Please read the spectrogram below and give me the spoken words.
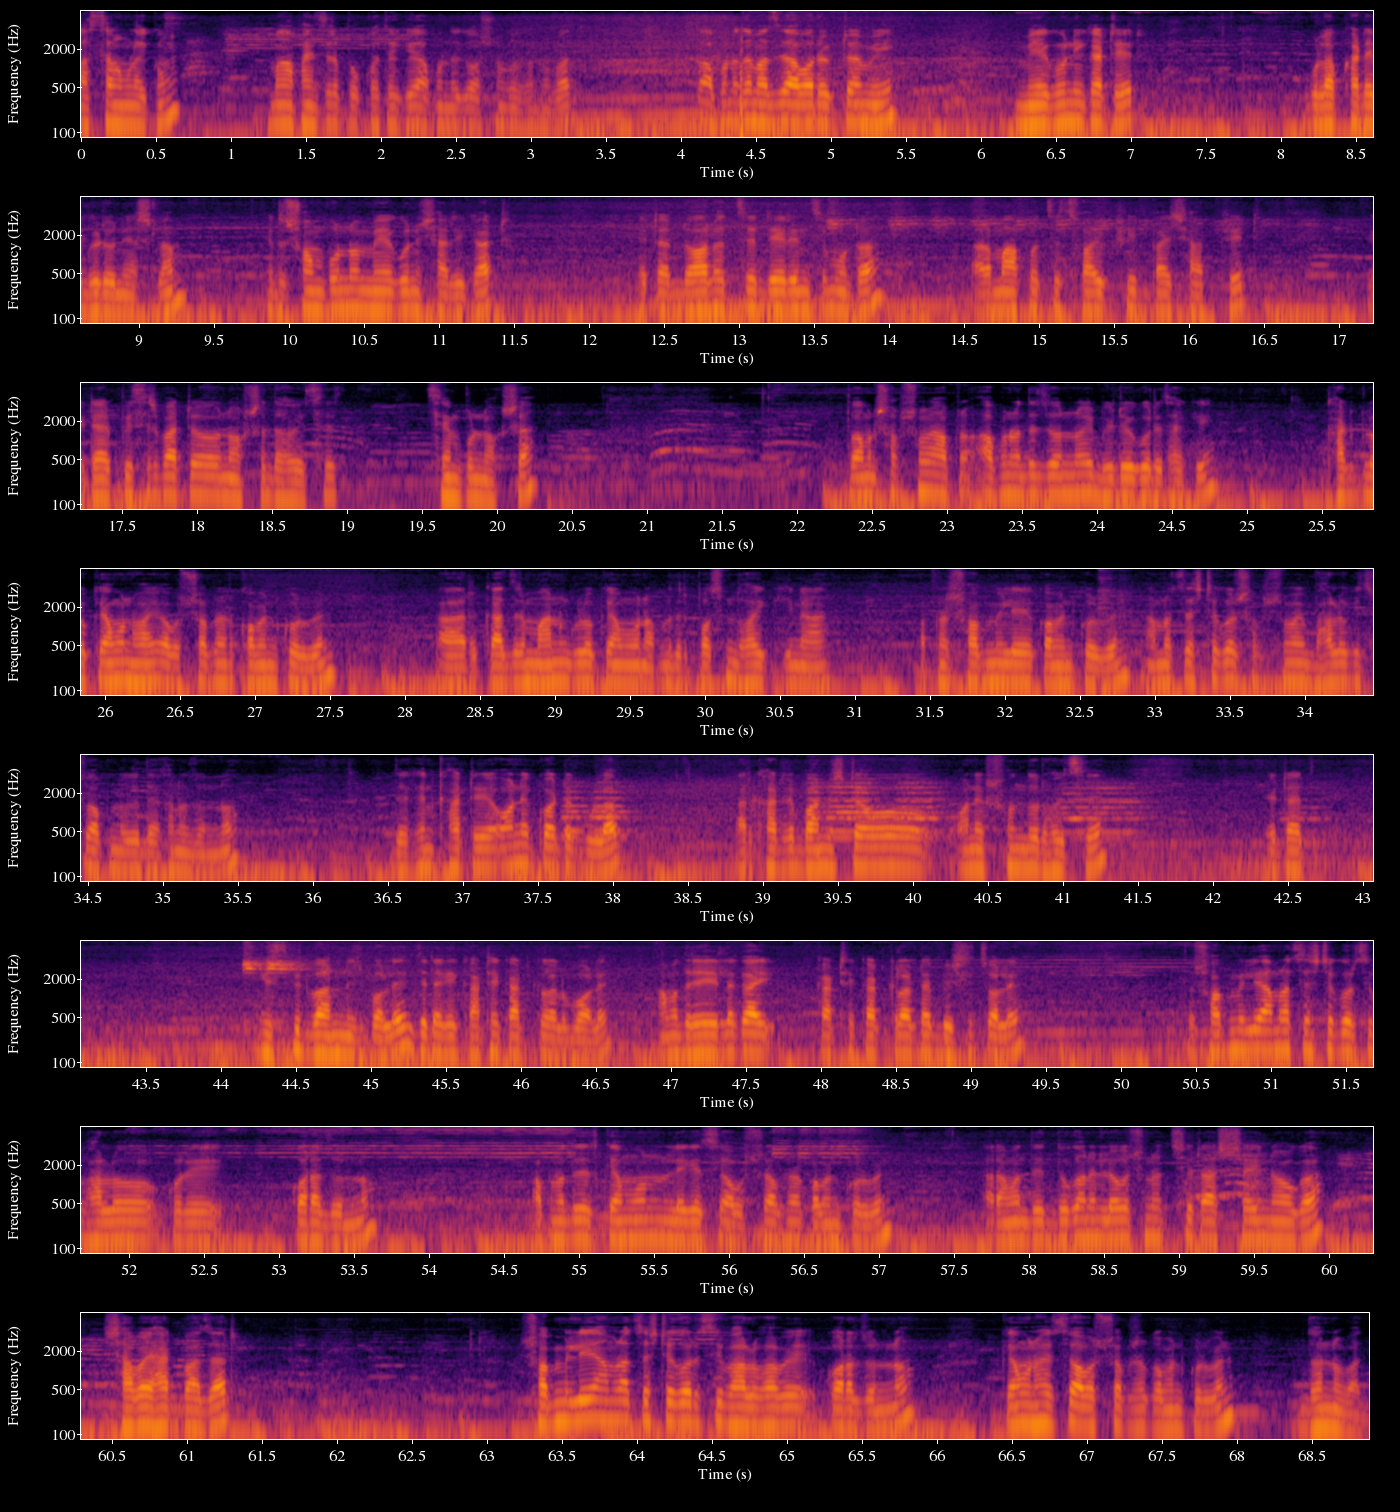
আসসালামু আলাইকুম। মা ফাইন্সের পক্ষ থেকে আপনাদেরকে অসংখ্য ধন্যবাদ। তো আপনাদের মাঝে আবার একটু আমি মেগুনি কাঠের গোলাপ কাঠের ভিডিও নিয়ে আসলাম। এটা সম্পূর্ণ মেগুনি শাড়ি কাঠ। এটার ডল হচ্ছে দেড় ইঞ্চি মোটা আর মাপ হচ্ছে ছয় ফিট বাই সাত ফিট। এটার পিসের পাটেও নকশা দেওয়া হয়েছে, সিম্পল নকশা। তো আমরা সবসময় আপ- আপনাদের জন্যই ভিডিও করে থাকি। খাটগুলো কেমন হয় অবশ্যই আপনারা কমেন্ট করবেন। আর কাজের মানগুলো কেমন, আপনাদের পছন্দ হয় কি না, আপনারা সব মিলিয়ে কমেন্ট করবেন। আমরা চেষ্টা করি সবসময় ভালো কিছু আপনাদের দেখানোর জন্য। দেখেন খাটে অনেক কয়টা গোলাপ, আর খাটের বার্নিশটাও অনেক সুন্দর হয়েছে। এটা স্পিড বার্নিশ বলে, যেটাকে কাঠে কাঠ কালার বলে। আমাদের এই এলাকায় কাঠে কাঠ কালারটা বেশি চলে। তো সব মিলিয়ে আমরা চেষ্টা করছি ভালো করে করার জন্য। আপনাদের কেমন লেগেছে অবশ্যই আপনারা কমেন্ট করবেন। আর আমাদের দোকানের লোকেশন হচ্ছে রাজশাহী নওগাঁ, সাবাইহাট বাজার। সব মিলিয়ে আমরা চেষ্টা করেছি ভালোভাবে করার জন্য। কেমন হয়েছে অবশ্যই আপনারা কমেন্ট করবেন। ধন্যবাদ।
